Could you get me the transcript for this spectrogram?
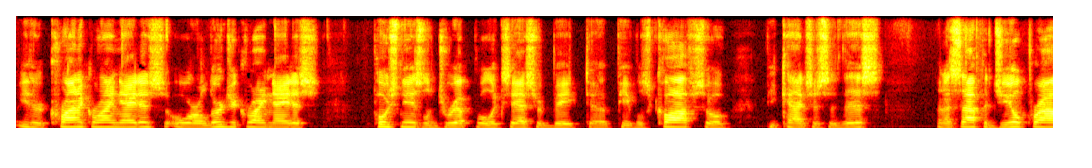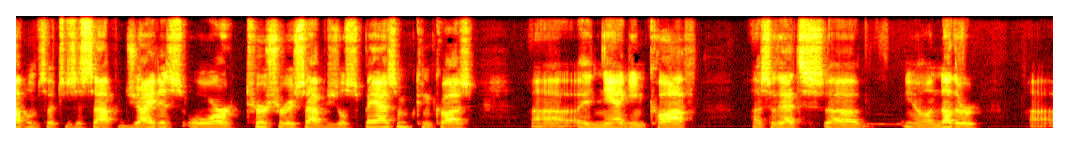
either chronic rhinitis or allergic rhinitis, postnasal drip will exacerbate uh, people's cough, so be conscious of this. An esophageal problem such as esophagitis or tertiary esophageal spasm can cause uh, a nagging cough. Uh, so that's uh, you know another uh,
